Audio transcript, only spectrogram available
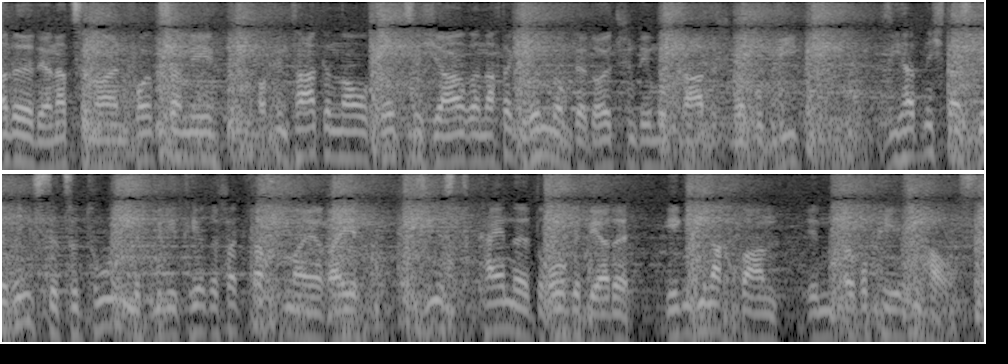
Parade der Nationalen Volksarmee auf den Tag genau 40 Jahre nach der Gründung der Deutschen Demokratischen Republik. Sie hat nicht das Geringste zu tun mit militärischer Kraftmeierei. Sie ist keine Drohgebärde gegen die Nachbarn im europäischen Haus.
